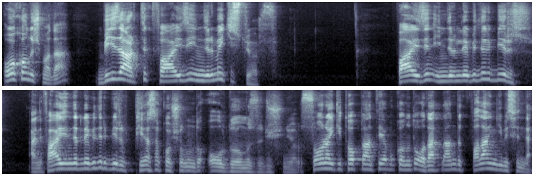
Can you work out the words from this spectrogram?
O konuşmada biz artık faizi indirmek istiyoruz. Faizin indirilebilir bir hani faiz indirilebilir bir piyasa koşulunda olduğumuzu düşünüyoruz. Sonraki toplantıya bu konuda odaklandık falan gibisinden.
